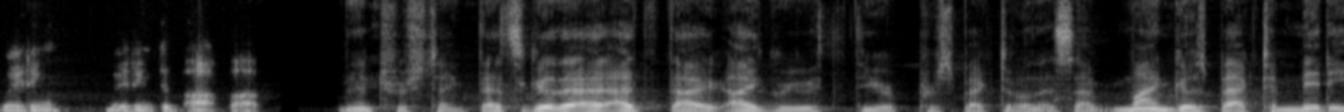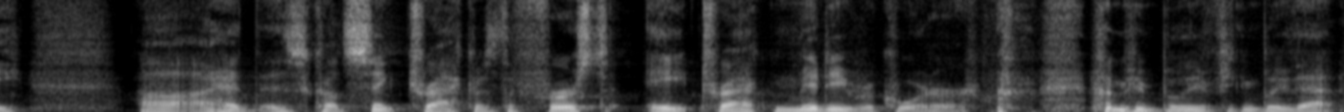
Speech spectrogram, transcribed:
waiting, waiting to pop up. Interesting. That's good. I, I, I agree with your perspective on this. Mine goes back to MIDI uh, I had it's called Sync Track. It was the first eight track MIDI recorder. I mean, believe if you can believe that.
